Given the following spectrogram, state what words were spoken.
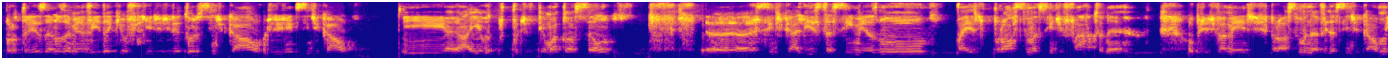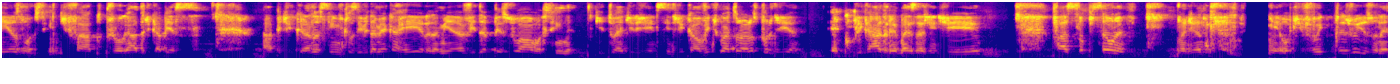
por três anos da minha vida que eu fiquei de diretor sindical, dirigente sindical, e aí eu pude ter uma atuação uh, sindicalista, assim mesmo, mais próxima, assim, de fato, né? Objetivamente, próximo da vida sindical mesmo, assim, de fato, jogado de cabeça. Abdicando, assim, inclusive da minha carreira, da minha vida pessoal, assim, né? Que tu é dirigente sindical 24 horas por dia. É complicado, né? Mas a gente faz essa opção, né? Não adianta. Eu tive muito prejuízo, né?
